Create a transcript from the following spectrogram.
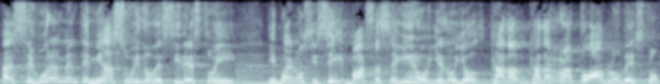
ah, seguramente me has oído decir esto y, y bueno, si sí, vas a seguir oyendo, yo cada, cada rato hablo de esto,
